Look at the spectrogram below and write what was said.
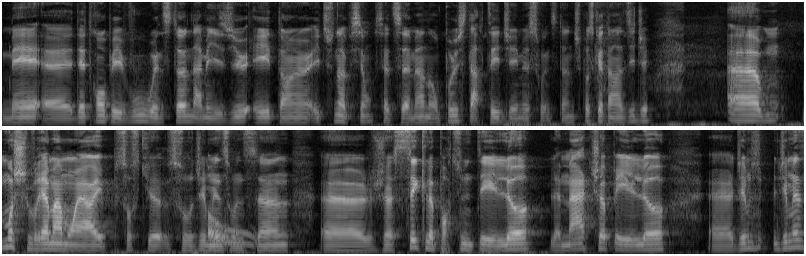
Mais euh, détrompez-vous, Winston, à mes yeux, est, un, est une option cette semaine. On peut starter Jameis Winston. Je sais pas ce que tu en dis, Jay. Euh, moi, je suis vraiment moins hype sur, ce que, sur James oh. Winston. Euh, je sais que l'opportunité est là, le match-up est là. Euh, James,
